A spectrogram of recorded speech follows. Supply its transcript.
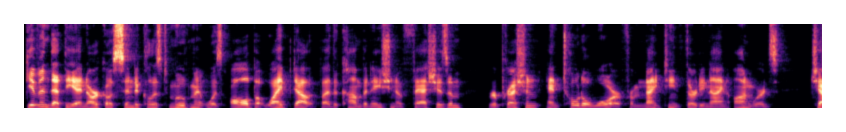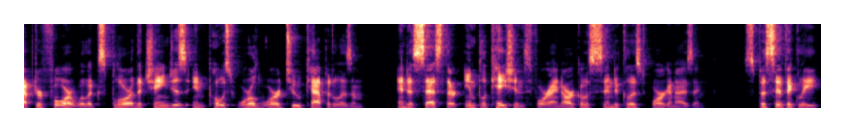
Given that the anarcho syndicalist movement was all but wiped out by the combination of fascism, repression, and total war from 1939 onwards, Chapter 4 will explore the changes in post World War II capitalism and assess their implications for anarcho syndicalist organizing. Specifically,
